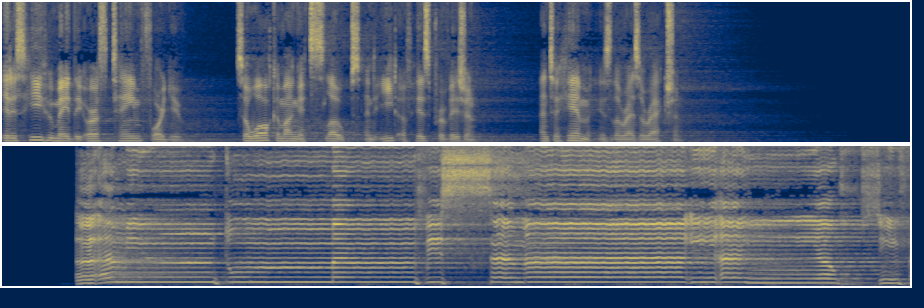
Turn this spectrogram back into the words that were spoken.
It is He who made the earth tame for you. So walk among its slopes and eat of His provision, and to Him is the resurrection. أأمنتم من في السماء أن يخسف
